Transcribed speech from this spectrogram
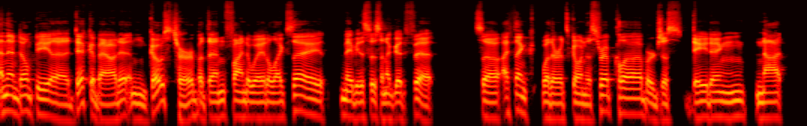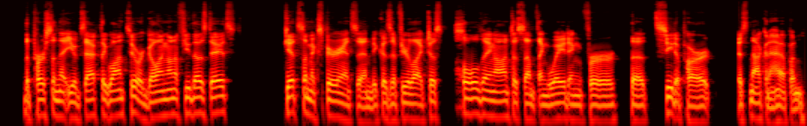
And then don't be a dick about it and ghost her but then find a way to like say maybe this isn't a good fit. So I think whether it's going to the strip club or just dating not the person that you exactly want to or going on a few of those dates, get some experience in because if you're like just holding on to something waiting for the seat apart, it's not going to happen.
